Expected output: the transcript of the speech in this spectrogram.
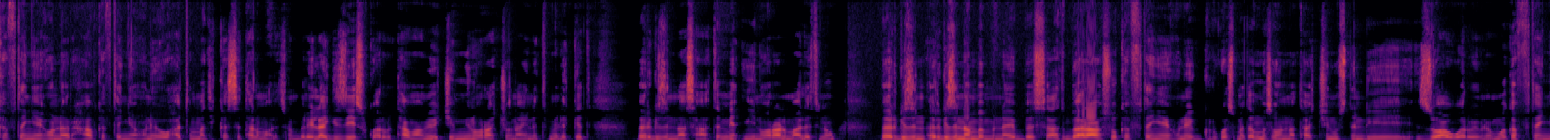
ከፍተኛ የሆነ ረሃብ፣ ከፍተኛ የሆነ የውሃ ጥማት ይከሰታል ማለት ነው። በሌላ ጊዜ የስኳር ታማሚዎች የሚኖራቸውን አይነት ምልክት በእርግዝና ሰዓትም ይኖራል ማለት ነው። እርግዝናን በምናይበት ሰዓት በራሱ ከፍተኛ የሆነ የግሉኮስ መጠን በሰውነታችን ውስጥ እንዲዘዋወር ወይም ደግሞ ከፍተኛ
